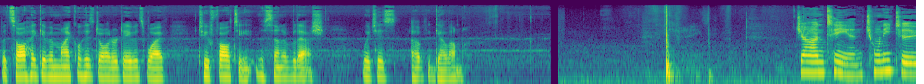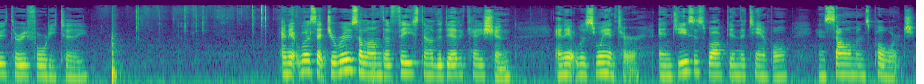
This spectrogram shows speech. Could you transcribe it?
But Saul had given Michal his daughter, David's wife, to Phalti, the son of Laish, which is of Gallim. John 10 22 through 42. And it was at Jerusalem the feast of the dedication, and it was winter, and Jesus walked in the temple in Solomon's porch.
